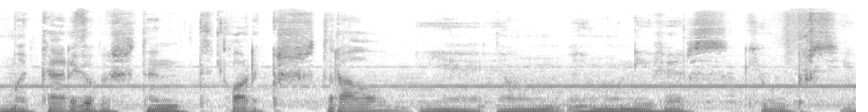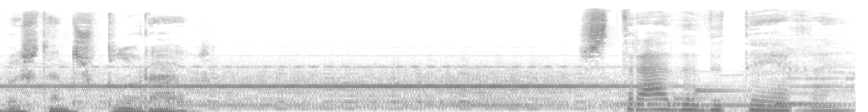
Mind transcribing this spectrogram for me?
uma carga bastante orquestral e é, é, um, é um universo que eu aprecio bastante explorar. Estrada de Terra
